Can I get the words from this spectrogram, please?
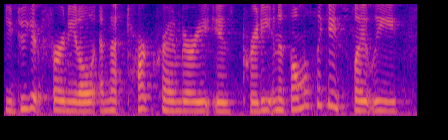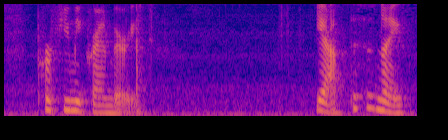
You do get fir needle, and that tart cranberry is pretty, and it's almost like a slightly perfumy cranberry. Yeah, this is nice.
